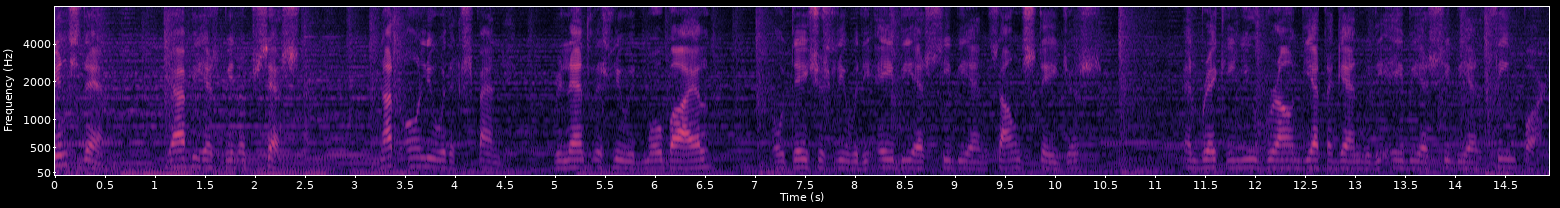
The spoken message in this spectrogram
Since then, Gabby has been obsessed not only with expanding, relentlessly with mobile, audaciously with the ABS-CBN sound stages, and breaking new ground yet again with the ABS-CBN theme park.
